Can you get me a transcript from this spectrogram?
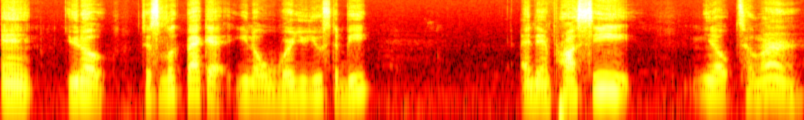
and you know just look back at you know where you used to be and then proceed you know to learn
